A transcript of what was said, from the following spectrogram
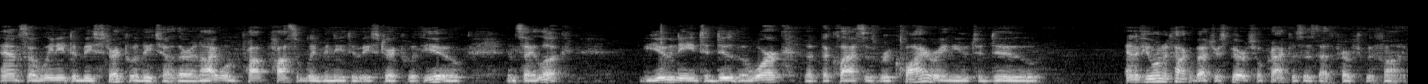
And so we need to be strict with each other, and I will possibly need to be strict with you and say, look, you need to do the work that the class is requiring you to do. And if you want to talk about your spiritual practices, that's perfectly fine.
